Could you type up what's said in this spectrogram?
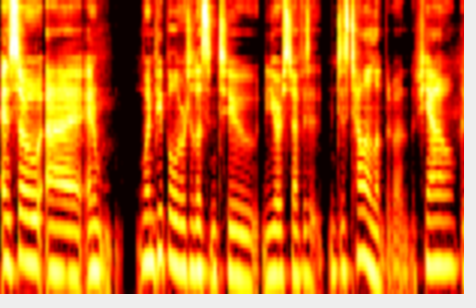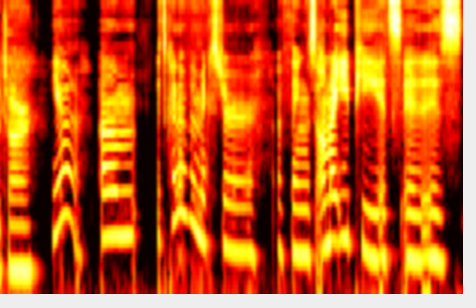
And so, uh, and when people were to listen to your stuff, is it just tell them a little bit about it? The piano, guitar. yeah um it's kind of a mixture of things on my ep it's it is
